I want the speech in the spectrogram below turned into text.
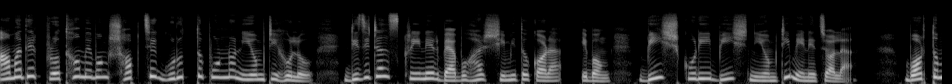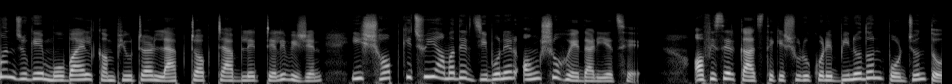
আমাদের প্রথম এবং সবচেয়ে গুরুত্বপূর্ণ নিয়মটি হল ডিজিটাল স্ক্রিনের ব্যবহার সীমিত করা এবং বিশ কুড়ি বিশ নিয়মটি মেনে চলা। বর্তমান যুগে mobile, computer, laptop, tablet, television এই সব কিছুই আমাদের জীবনের অংশ হয়ে দাঁড়িয়েছে। অফিসের কাজ থেকে শুরু করে বিনোদন পর্যন্ত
